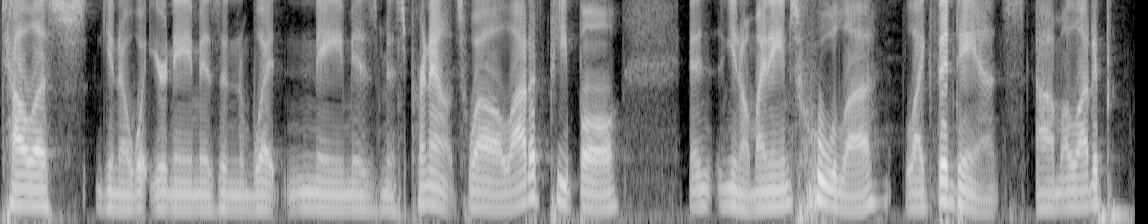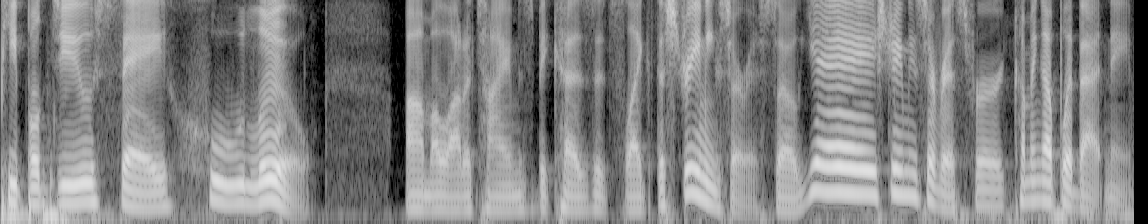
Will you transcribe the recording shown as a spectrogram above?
tell us, you know, what your name is and what name is mispronounced. Well, a lot of people, and you know, my name's Hula, like the dance. Um, a lot of people do say Hulu. Um, a lot of times because it's like the streaming service. So, yay, streaming service for coming up with that name.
